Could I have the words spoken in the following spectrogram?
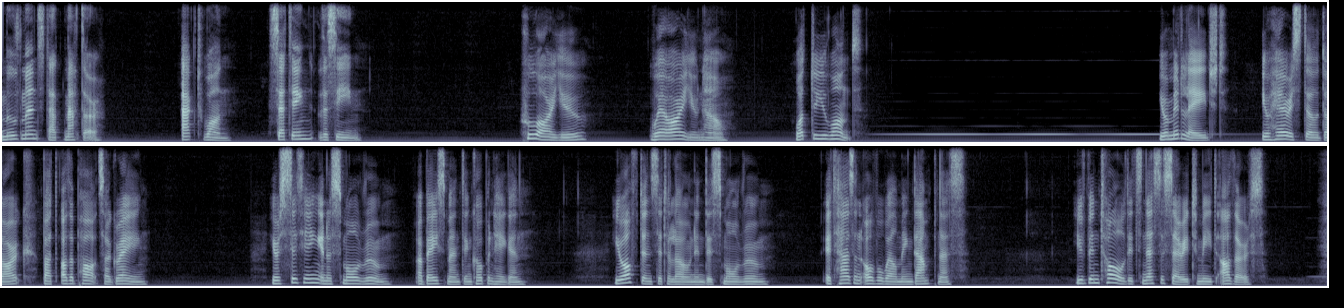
Movements that matter. Act 1 Setting the scene. Who are you? Where are you now? What do you want? You're middle aged. Your hair is still dark, but other parts are graying. You're sitting in a small room, a basement in Copenhagen. You often sit alone in this small room. It has an overwhelming dampness. You've been told it's necessary to meet others.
